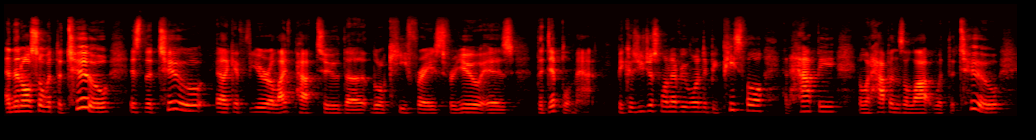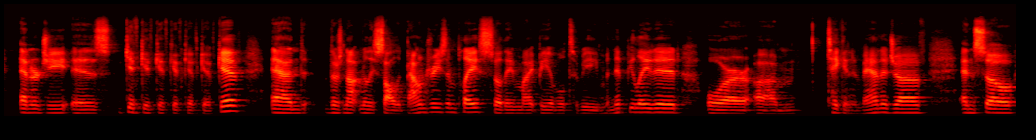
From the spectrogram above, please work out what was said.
And then also with the two is the two like if you're a life path two, the little key phrase for you is the diplomat. Because you just want everyone to be peaceful and happy. And what happens a lot with the two energy is give, give, give, give, give, give, give, and there's not really solid boundaries in place, so they might be able to be manipulated or um, taken advantage of. And so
